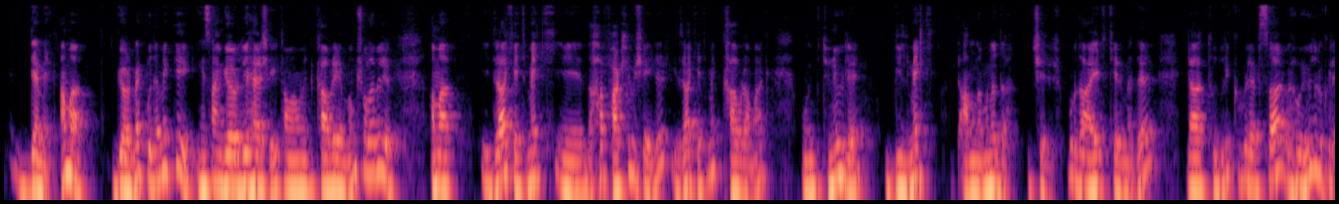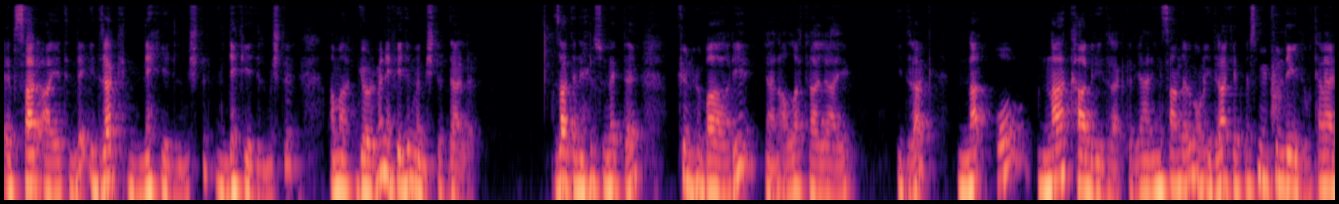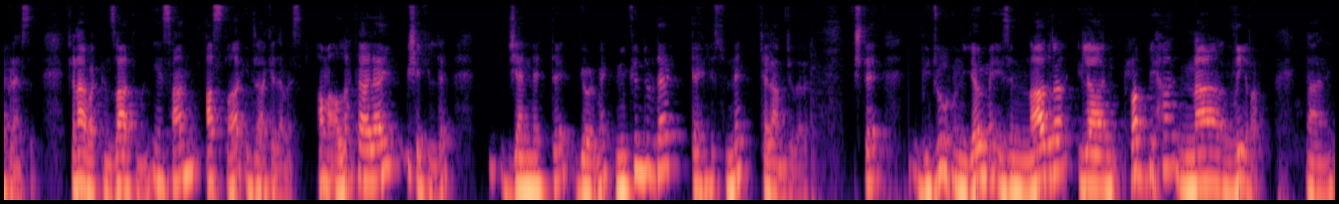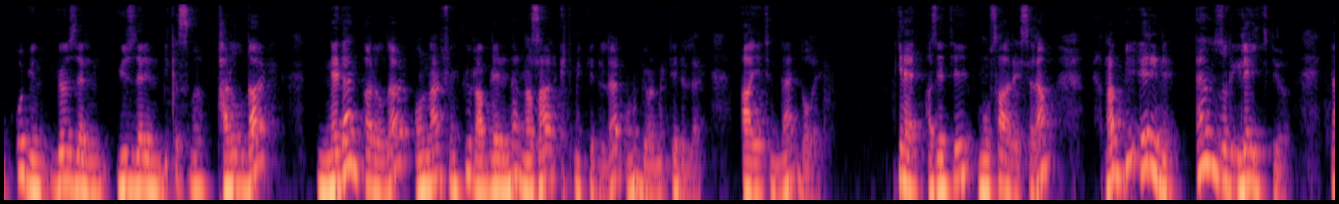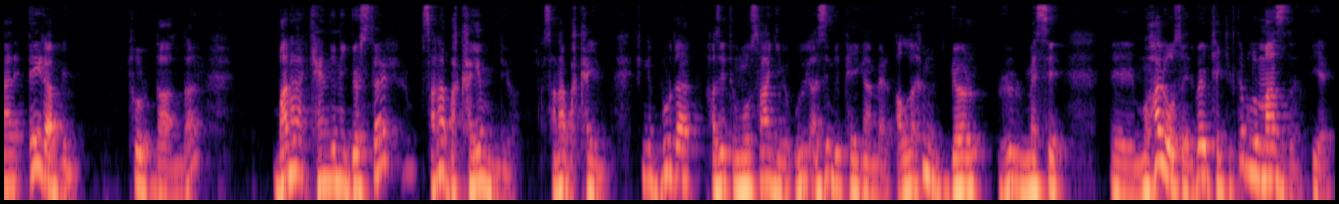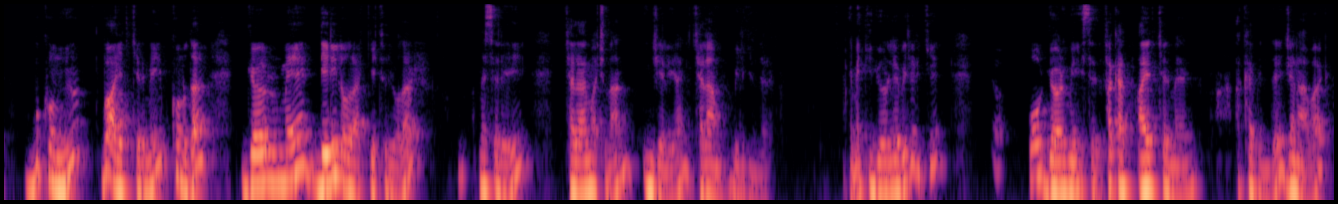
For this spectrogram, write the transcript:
demek. Ama görmek bu demek değil. İnsan gördüğü her şeyi tamamen kavrayamamış olabilir. Ama idrak etmek e, daha farklı bir şeydir. İdrak etmek, kavramak, onu bütünüyle bilmek anlamını da içerir. Burada ayet-i kerimede La tudrikul ebsar ve huve yudrikul ebsar ayetinde idrak nehyedilmiştir, nefi edilmiştir. Ama görme nefi edilmemiştir derler. Zaten ehl sünnet de künhü bari yani Allah Teala'yı idrak na, o na kabili idraktır. Yani insanların onu idrak etmesi mümkün değildir. Bu temel prensip. Cenab-ı Hakk'ın zatını insan asla idrak edemez. Ama Allah Teala'yı bir şekilde cennette görmek mümkündür der ehli sünnet kelamcıları. İşte vücuhun yevme izin nadra ila rabbiha nazira. Yani o gün gözlerin, yüzlerin bir kısmı parıldar. Neden parıldar? Onlar çünkü Rablerine nazar etmektedirler, onu görmektedirler. Ayetinden dolayı. Yine Hz. Musa aleyhisselam Rabbi erini enzur ileyk diyor. Yani ey Rabbim Tur dağında bana kendini göster, sana bakayım diyor. Sana bakayım. Şimdi burada Hz. Musa gibi ulul azim bir peygamber Allah'ın görülmesi e, muhal olsaydı böyle bir teklifte bulunmazdı diye bu konuyu, bu ayet-i kerimeyi bu konuda görmeye delil olarak getiriyorlar. Meseleyi kelam açıdan inceleyen kelam bilginleri. Demek ki görülebilir ki o görmeyi istedi. Fakat ayet-i kerimenin akabinde Cenab-ı Hak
